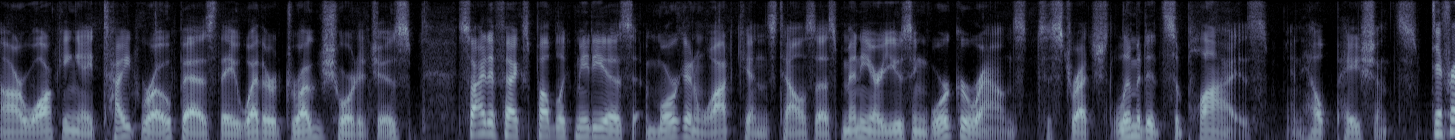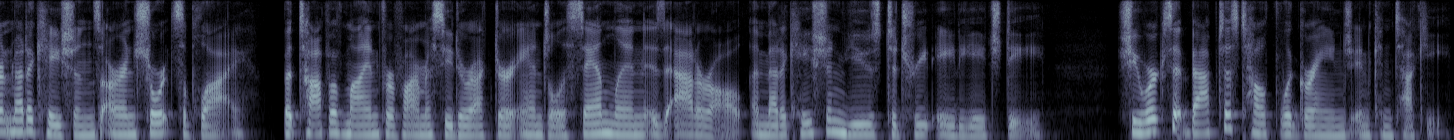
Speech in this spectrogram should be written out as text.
are walking a tightrope as they weather drug shortages. Side Effects Public Media's Morgan Watkins tells us many are using workarounds to stretch limited supplies and help patients. Different medications are in short supply, but top of mind for pharmacy director Angela Sandlin is Adderall, a medication used to treat ADHD. She works at Baptist Health LaGrange in Kentucky.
